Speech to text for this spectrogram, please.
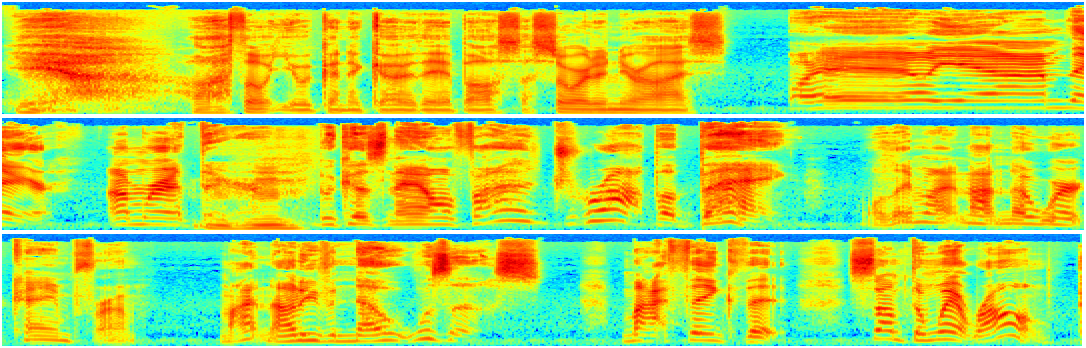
Yeah, oh, I thought you were gonna go there, boss. I saw it in your eyes. Well, yeah, I'm there. I'm right there. Mm-hmm. Because now, if I drop a bang, well, they might not know where it came from. Might not even know it was us. Might think that something went wrong.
